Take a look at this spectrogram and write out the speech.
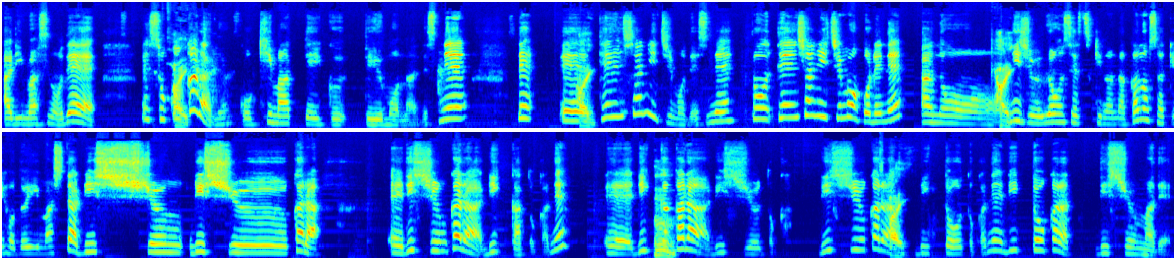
ありますので、でそこからね、こう決まっていくっていうものなんですね。で、えーはい。転写日もですね、と転写日もこれね、あのーはい。24節気の中の先ほど言いました立春、立秋から、えー立春から立夏とかね、えー立夏から立秋とか、立秋からはい。立冬とかね、立冬から立春まで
